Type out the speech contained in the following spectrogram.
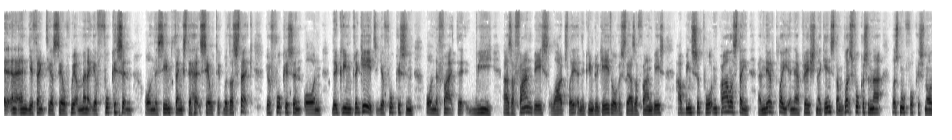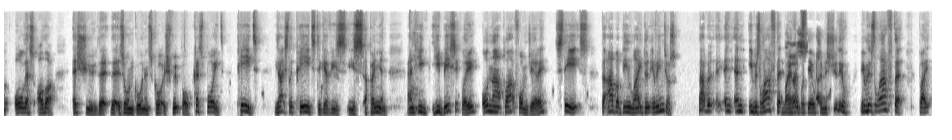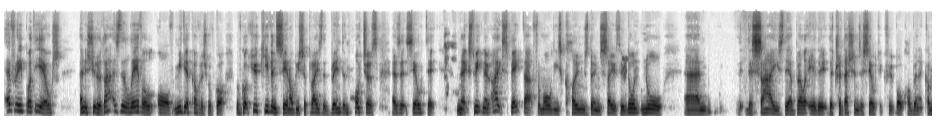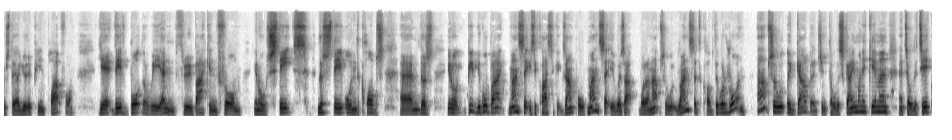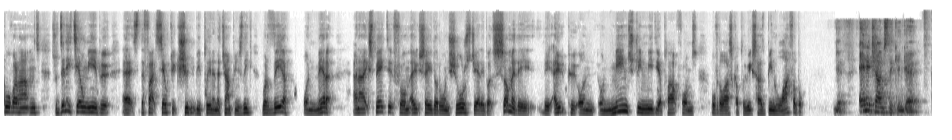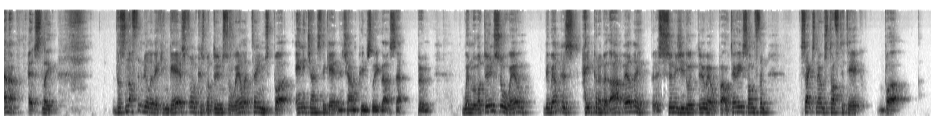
and, and, you think to yourself, wait a minute, you're focusing on the same things to hit Celtic with a stick. You're focusing on the Green Brigade. You're focusing on the fact that we, as a fan base, largely, and the Green Brigade, obviously, as a fan base, have been supporting Palestine and their plight and their oppression against them. Let's focus on that. Let's not focus on all, all this other issue that, that is ongoing in Scottish football. Kris Boyd, paid. He's actually paid to give his, his opinion. And he, he basically, on that platform, Jerry, states that Aberdeen lied down to Rangers. That was, and, and he was laughed at by everybody else in the studio. He was laughed at by everybody else in the studio. That is the level of media coverage we've got. We've got Hugh Keevins saying, I'll be surprised that Brendan Rodgers is at Celtic next week. Now, I expect that from all these clowns down south who don't know um, the, the, size, the ability, the, the traditions of Celtic Football Club when it comes to a European platform yet they've bought their way in through backing from you know states. There's state-owned clubs. Um, there's you know you go back. Man City's a classic example. Man City was at, were an absolute rancid club. They were rotten absolutely garbage until the Sky money came in, until the takeover happened. So didn't he tell me about uh, the fact Celtic shouldn't be playing in the Champions League. We're there on merit. And I expect it from outside our own shores, Jerry. But some of the the output on on mainstream media platforms over the last couple of weeks has been laughable. Yeah, any chance they can get, and it's like there's nothing really they can get us for because we're doing so well at times. But any chance they get in the Champions League, that's it. Boom. When we were doing so well, they weren't as hyper about that, were they? But as soon as you don't do well, but I'll tell you something, six nil's tough to take. But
